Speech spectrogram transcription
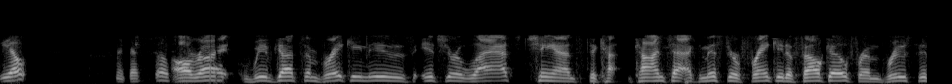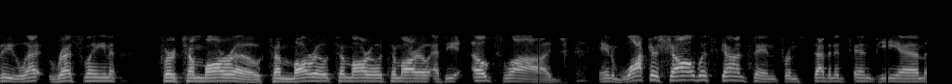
Yep. I guess so. All right, we've got some breaking news. It's your last chance to co- contact Mr. Frankie DeFalco from Brew City Le- Wrestling for tomorrow, tomorrow, tomorrow, tomorrow at the Elks Lodge in Waukesha, Wisconsin from 7 to 10 p.m.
